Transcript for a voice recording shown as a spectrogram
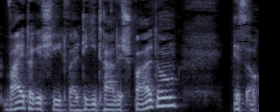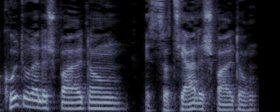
weiter geschieht, weil digitale Spaltung ist auch kulturelle Spaltung, ist soziale Spaltung.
